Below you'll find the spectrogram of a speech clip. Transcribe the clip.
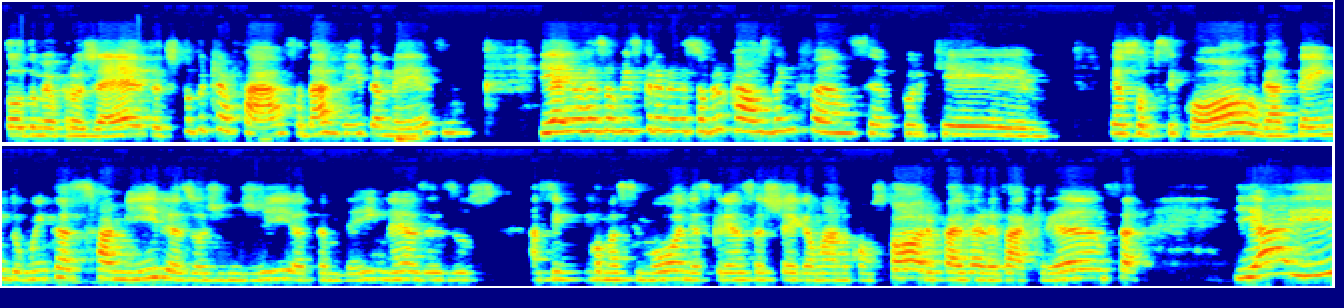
todo o meu projeto, de tudo que eu faço, da vida mesmo. E aí eu resolvi escrever sobre o caos da infância, porque eu sou psicóloga, atendo muitas famílias hoje em dia também, né? Às vezes, os, assim como a Simone, as crianças chegam lá no consultório, o pai vai levar a criança. E aí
